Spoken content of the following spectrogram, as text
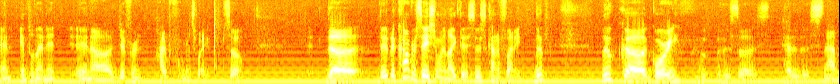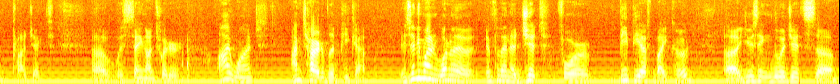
and implement it in a different high performance way. So the, the, the conversation went like this. It was kind of funny. Luke, Luke uh, Gorrie, who, who's the head of the Snabb project, uh, was saying on Twitter, I want, I'm tired of libpcap. Does anyone want to implement a JIT for BPF bytecode uh, using LuaJIT's um,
